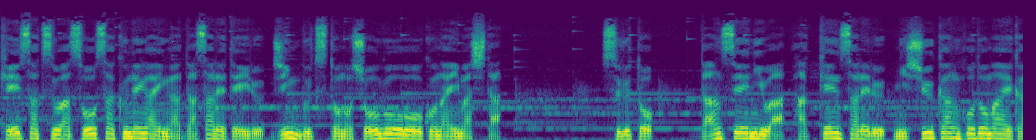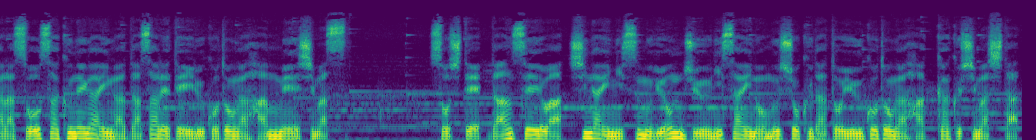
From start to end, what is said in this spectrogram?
警察は捜索願いが出されている人物との照合を行いました。すると、男性には発見される2週間ほど前から捜索願いが出されていることが判明します。そして男性は市内に住む42歳の無職だということが発覚しました。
